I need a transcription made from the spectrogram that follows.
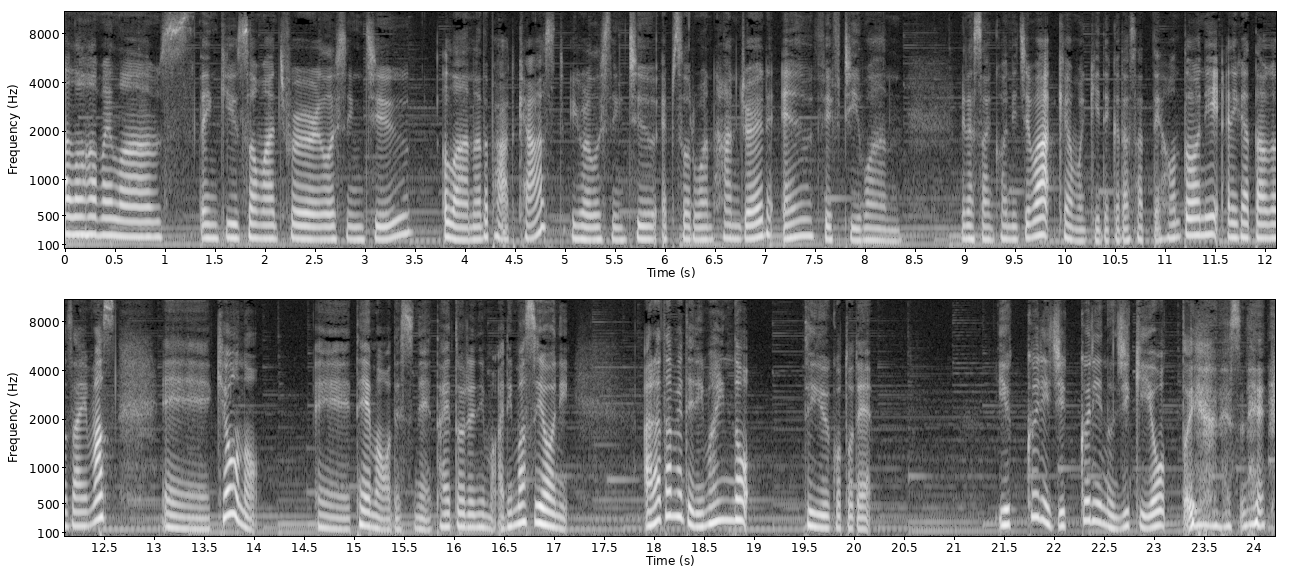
Aloha, my loves. Thank you so much for listening to Alana the podcast. You are listening to episode 151. 皆さん、こんにちは。今日も聞いてくださって本当にありがとうございます。えー、今日の、えー、テーマはですね、タイトルにもありますように、改めてリマインドということで、ゆっくりじっくりの時期よというですね、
